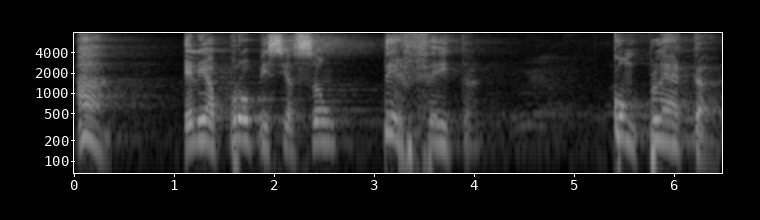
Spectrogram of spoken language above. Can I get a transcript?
Ah, ele é a propiciação perfeita, completa.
